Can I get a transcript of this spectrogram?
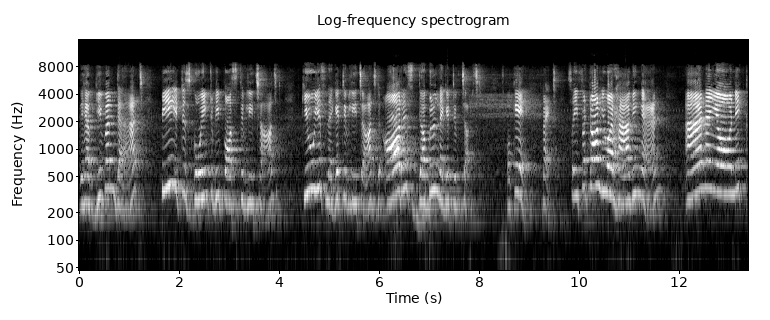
They have given that P it is going to be positively charged, Q is negatively charged, R is double negative charged. Okay, right. So if at all you are having an anionic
